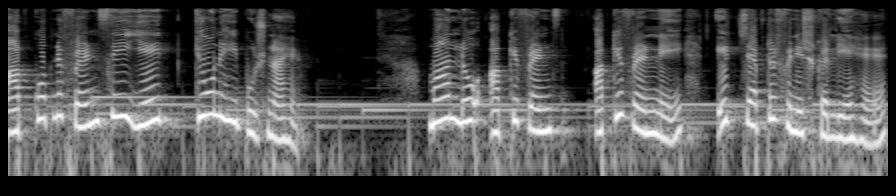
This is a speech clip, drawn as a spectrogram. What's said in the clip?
आपको अपने फ्रेंड से ये क्यों नहीं पूछना है। मान लो आपके फ्रेंड्स आपके फ्रेंड ने एट चैप्टर फिनिश कर लिए हैं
